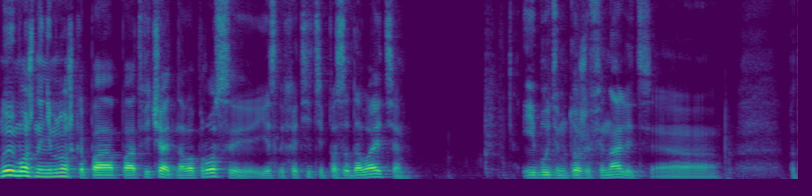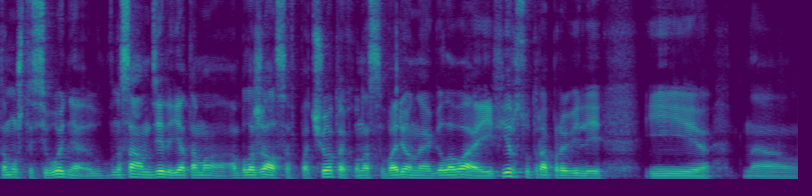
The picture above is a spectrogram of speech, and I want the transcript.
Ну и можно немножко по поотвечать на вопросы, если хотите, позадавайте и будем тоже финалить. Э, потому что сегодня, на самом деле, я там облажался в подсчетах. У нас вареная голова, и эфир с утра провели, и э,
